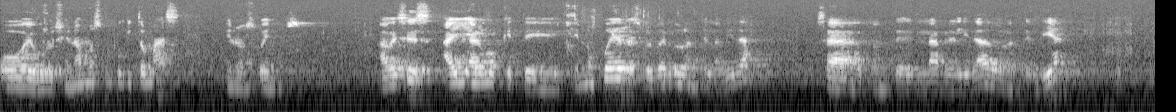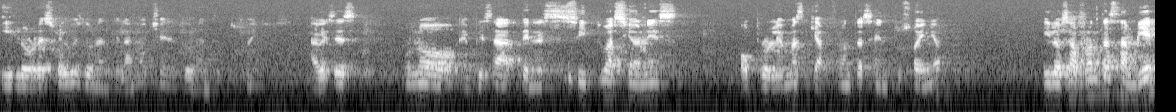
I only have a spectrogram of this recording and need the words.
o evolucionamos un poquito más en los sueños. A veces hay algo que, te, que no puedes resolver durante la vida, o sea, durante la realidad, durante el día, y lo resuelves durante la noche, durante tus sueños. A veces uno empieza a tener situaciones o problemas que afrontas en tu sueño y los afrontas también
